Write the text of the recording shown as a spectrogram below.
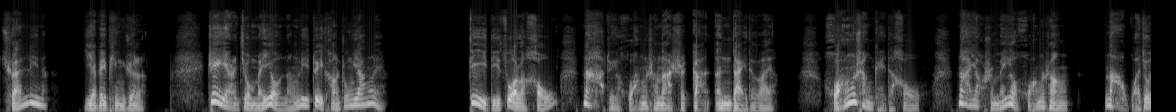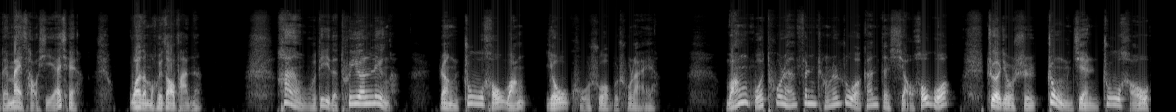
权力呢也被平均了，这样就没有能力对抗中央了呀。弟弟做了侯，那对皇上那是感恩戴德呀。皇上给的侯，那要是没有皇上，那我就得卖草鞋去呀！我怎么会造反呢？汉武帝的推恩令啊，让诸侯王有苦说不出来呀。王国突然分成了若干的小侯国，这就是重建诸侯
